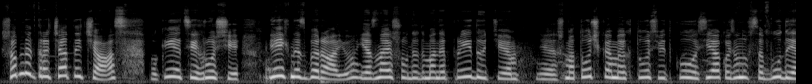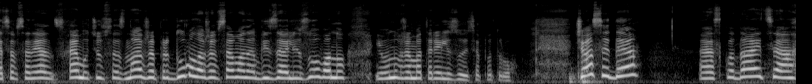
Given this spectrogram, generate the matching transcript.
Щоб не втрачати час, поки я ці гроші, я їх не збираю. Я знаю, що вони до мене прийдуть е, е, шматочками, хтось від когось, якось воно все буде. Я це все я схему цю все знаю, вже придумала, вже все в мене візуалізовано і воно вже матеріалізується потроху. Час іде, е, складається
